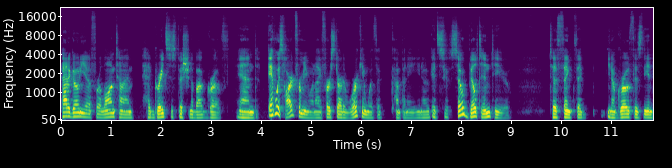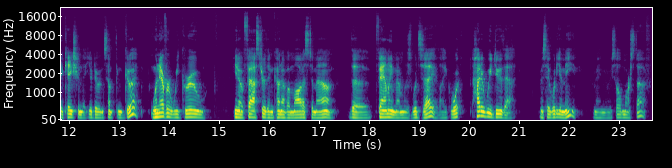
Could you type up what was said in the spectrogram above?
Patagonia, for a long time, had great suspicion about growth. And it was hard for me when I first started working with the company. You know, it's so built into you to think that, you know, growth is the indication that you're doing something good. Whenever we grew, you know, faster than kind of a modest amount, the family members would say, like, what, how did we do that? We say, what do you mean? I mean, we sold more stuff.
